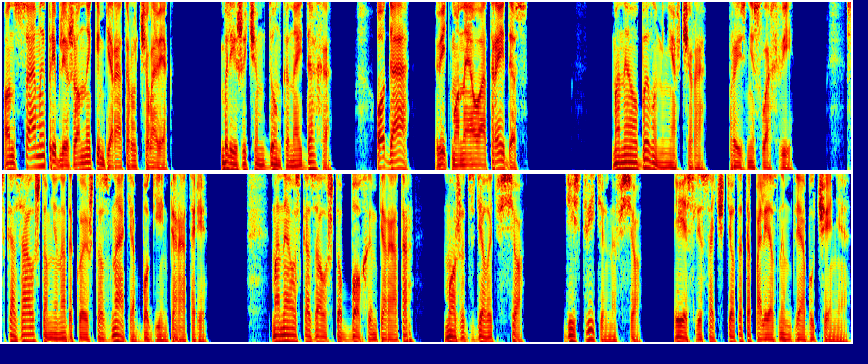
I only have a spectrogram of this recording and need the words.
Он самый приближенный к императору человек». «Ближе, чем Дункан Айдаха?» «О да, ведь Монео Атрейдес». «Монео был у меня вчера», — произнесла Хви. «Сказал, что мне надо кое-что знать о боге-императоре. Монео сказал, что бог-император — может сделать все, действительно все, если сочтет это полезным для обучения.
